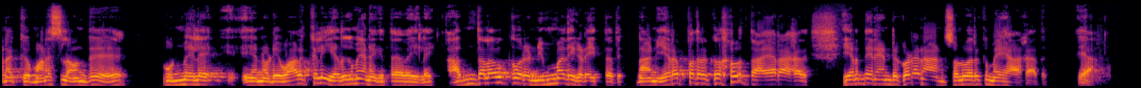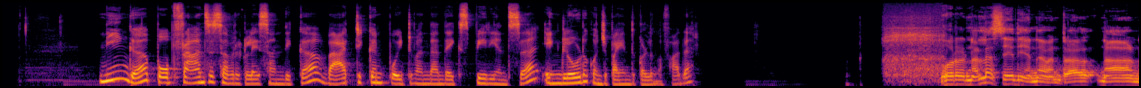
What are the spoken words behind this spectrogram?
எனக்கு மனசுல வந்து உண்மையிலே என்னுடைய வாழ்க்கையில எதுவுமே எனக்கு தேவையில்லை. அந்த அளவுக்கு ஒரு நிம்மதி கிடைத்தது. நான் இறப்பதற்கோ தயாராக இருந்தேன் என்று கூட நான் சொல்வதற்கு மிகாகாது. யா. நீங்க போப் பிரான்சிஸ் அவர்களை சந்திக்க வேட்டிக்கன் போயிட்டு வந்த அந்த எக்ஸ்பீரியன்ஸை எங்களோட கொஞ்சம் பகிர்ந்து கொள்ளுங்க ஃபாதர் ஒரு நல்ல செய்தி என்னவென்றால் நான்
